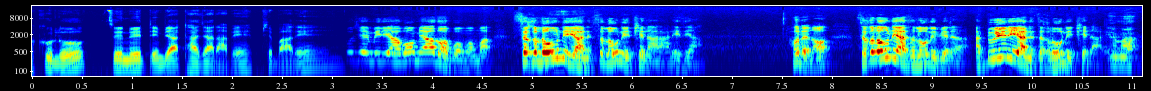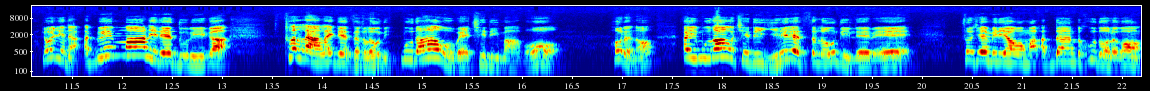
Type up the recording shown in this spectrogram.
အခုလိုဆွေးနွေးတင်ပြထားကြတာပဲဖြစ်ပါတယ်ဆိုရှယ်မီဒီယာပေါ်များစွာပေါ်မှာမှစကလုံးတွေကနေစလုံးတွေဖြစ်လာတာလေဆရာဟုတ်တယ်နော်စကလုံးတွေကစလုံးတွေဖြစ်လာတာအတွေးတွေကနေစကလုံးတွေဖြစ်လာတယ်ဒီမှာပြောချင်တာအတွေးမှားနေတဲ့သူတွေကထွက်လာလိုက်တဲ့စကလုံးတွေမှုသားကိုပဲခြေတီမှာပေါ့ဟုတ်တယ်နော်အဲ့ဒီမှုသားကိုခြေတီရေးတဲ့စလုံးတွေလည်းပဲ ဆိုရှယ်မီဒီယာပေါ်မှာအတန်တစ်ခုတော်လကောင်း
